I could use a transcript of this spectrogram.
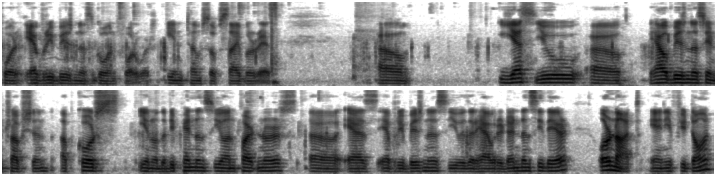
for every business going forward in terms of cyber risk. Um, yes, you uh, have business interruption. Of course, you know the dependency on partners. Uh, as every business, you either have redundancy there or not, and if you don't,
